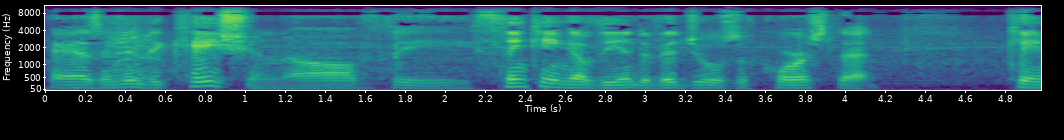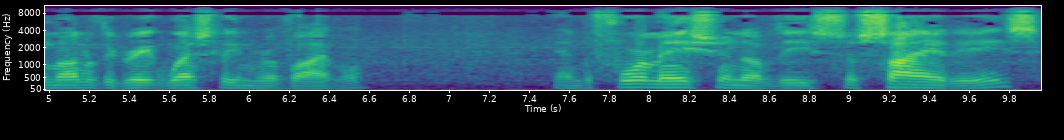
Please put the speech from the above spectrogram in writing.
as an indication of the thinking of the individuals, of course, that came out of the great Wesleyan revival and the formation of these societies.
